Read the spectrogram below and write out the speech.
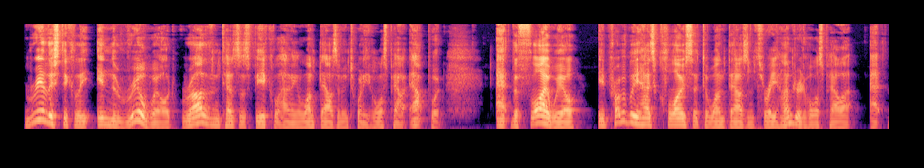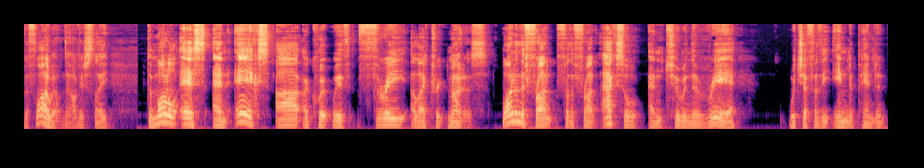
realistically, in the real world, rather than Tesla's vehicle having a 1020 horsepower output at the flywheel, it probably has closer to 1300 horsepower at the flywheel. Now, obviously, the Model S and X are equipped with three electric motors one in the front for the front axle, and two in the rear, which are for the independent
